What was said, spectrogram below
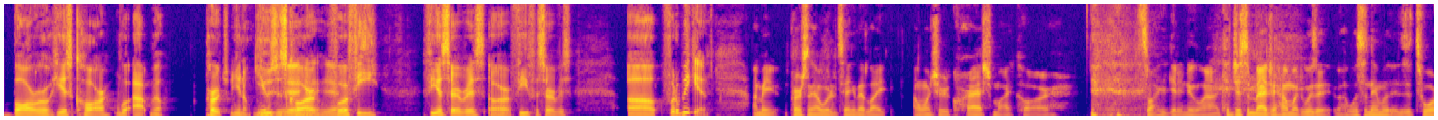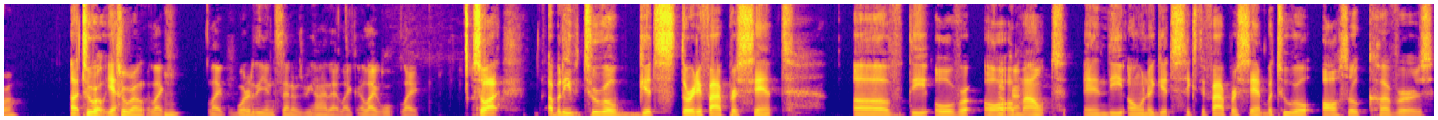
borrow his car. Well, I, well, per, you know, Yeah, use his yeah, car yeah, for a fee, fee of service or fee for service, uh, for the weekend. I mean, personally, I would have taken that like, I want you to crash my car so I could get a new one. I could just imagine how much was it? What's the name of it? Is it Turo? Uh, Turo, yeah. Turo? Like, Mhm. Like what are the incentives behind that? Like, like, like, So I, I believe Turo gets thirty five percent of the overall Okay. amount, and the owner gets sixty five percent. But Turo also covers,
